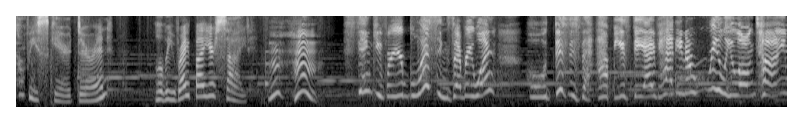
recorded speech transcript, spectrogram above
Don't be scared, Durin. We'll be right by your side. Hmm. Thank you for your blessings, everyone! Oh, this is the happiest day I've had in a really long time!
